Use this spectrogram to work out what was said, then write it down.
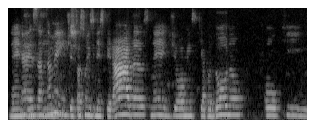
né? De, é, exatamente. Gestações inesperadas, né? De homens que abandonam ou que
